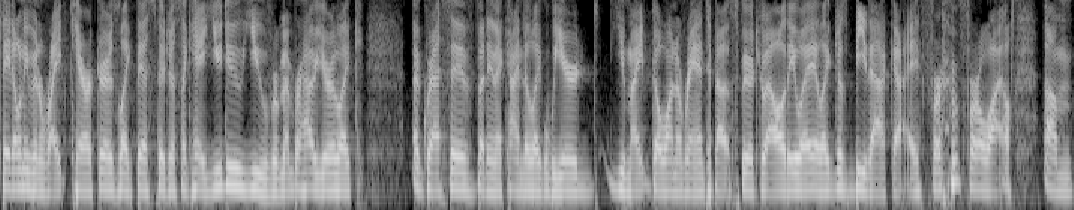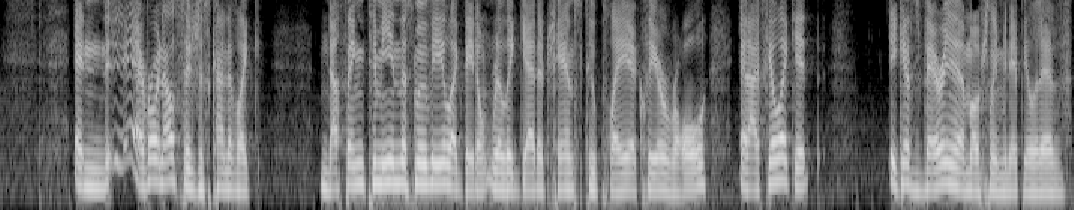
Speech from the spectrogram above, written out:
they don't even write characters like this. They're just like, hey, you do you. Remember how you're like aggressive, but in a kind of like weird, you might go on a rant about spirituality way. Like, just be that guy for for a while. Um, and everyone else is just kind of like nothing to me in this movie. Like, they don't really get a chance to play a clear role, and I feel like it it gets very emotionally manipulative,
